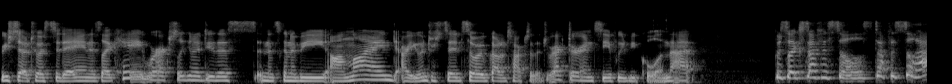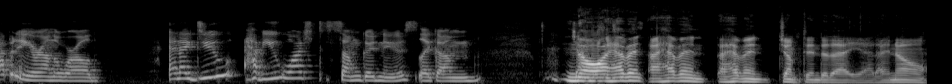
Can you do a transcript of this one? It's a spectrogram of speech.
reached out to us today and is like, hey, we're actually going to do this and it's going to be online. Are you interested? So we've got to talk to the director and see if we'd be cool in that. But it's like stuff is still stuff is still happening around the world. And I do have you watched some good news? Like um no, John I haven't. I haven't. I haven't jumped into that yet. I know.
